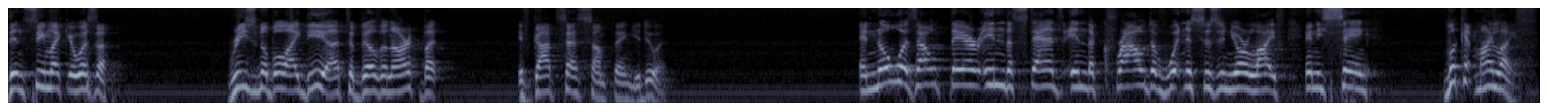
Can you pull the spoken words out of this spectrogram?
Didn't seem like it was a reasonable idea to build an ark, but if God says something, you do it. And Noah's out there in the stands, in the crowd of witnesses in your life, and he's saying, Look at my life.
